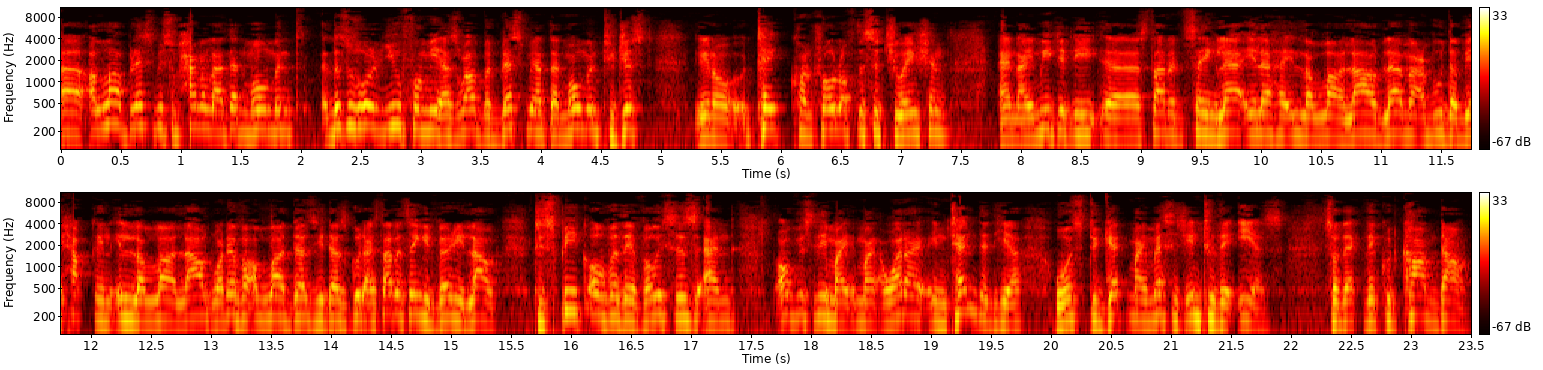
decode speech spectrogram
uh, Allah blessed me, Subhanallah, at that moment. This was all new for me as well, but blessed me at that moment to just, you know, take control of the situation. And I immediately uh, started saying, "La ilaha illallah," loud, "La ma'buda bihaqqin illallah," loud. Whatever Allah does, He does good. I started saying it very loud to speak over their voices, and obviously, my, my what I intended here was to get my message into their ears so that they could calm down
